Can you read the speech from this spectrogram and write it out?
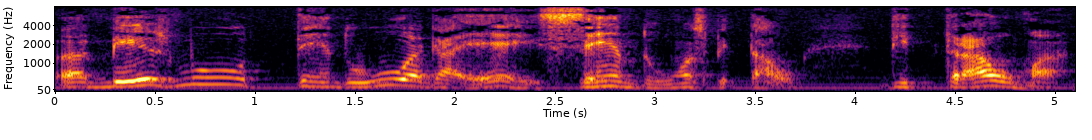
uh, mesmo tendo o UHR sendo um hospital de trauma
